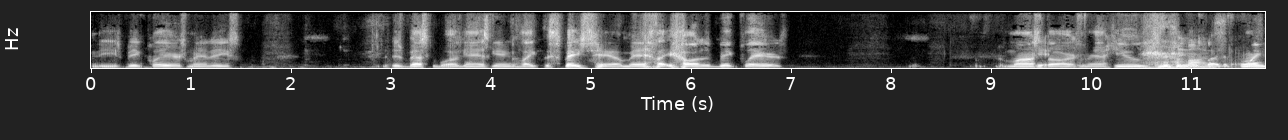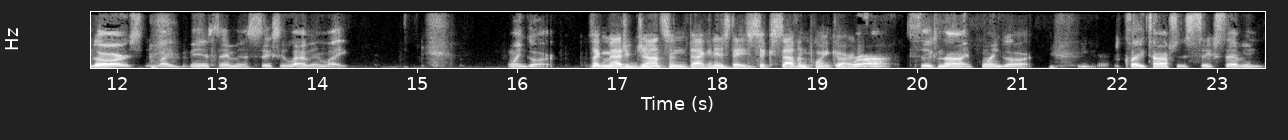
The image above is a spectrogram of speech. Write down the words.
these big players, man. These this basketball game is getting like the Space Jam, man. Like all the big players. The Monstars, yeah. man, huge. like the point guards, like Ben Simmons, six eleven, like point guard. It's like Magic Johnson back in his day, six seven point guard. LeBron, six nine point guard. Klay Thompson, six seven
